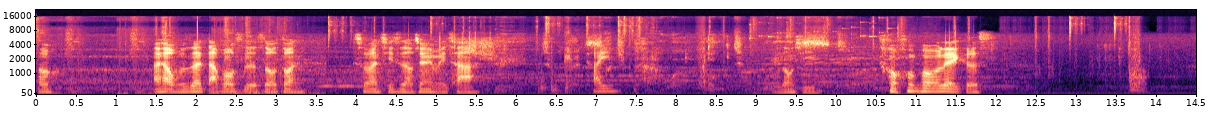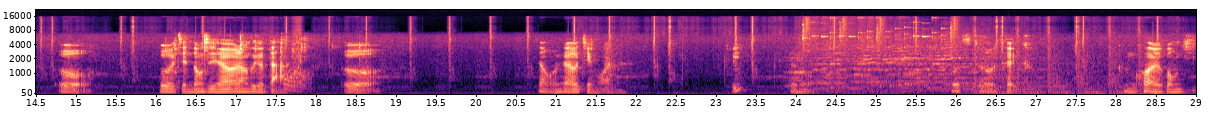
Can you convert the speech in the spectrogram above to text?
哦，还好不是在打 BOSS 的时候断，虽然其实好像也没差。开，什么东西？哦，猫累格死。哦，我捡东西还要让这个打。哦，这样我应该有捡完了。咦，这什么？Faster attack，更快的攻击。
